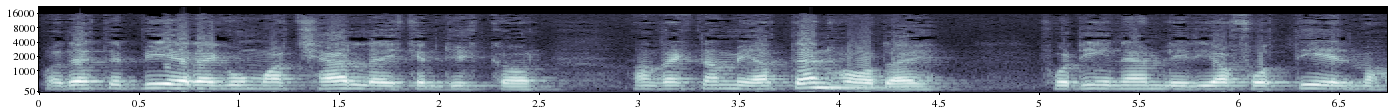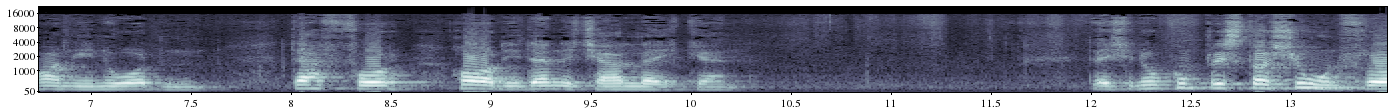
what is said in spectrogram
Og dette ber jeg om at kjærleiken dykker. Han regner med at den har de, fordi nemlig de har fått del med Han i nåden Derfor har de denne kjærleiken. Det er ikke noen prestasjon fra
